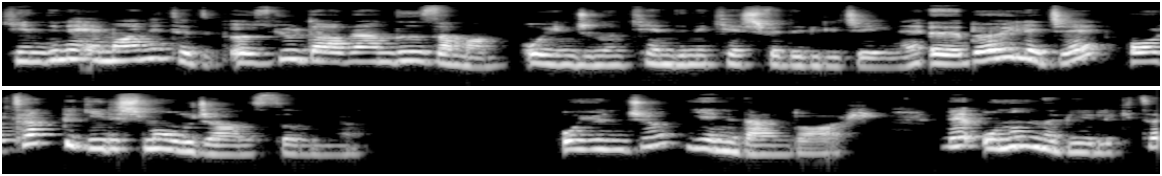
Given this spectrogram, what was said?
Kendine emanet edip özgür davrandığı zaman oyuncunun kendini keşfedebileceğini, e, böylece ortak bir gelişme olacağını savunuyor. Oyuncu yeniden doğar ve onunla birlikte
